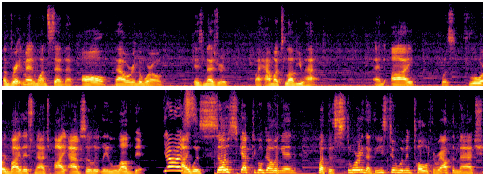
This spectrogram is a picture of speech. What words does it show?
a great man once said that all power in the world is measured by how much love you have. And I was floored by this match. I absolutely loved it. Yes, I was so skeptical going in, but the story that these two women told throughout the match,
